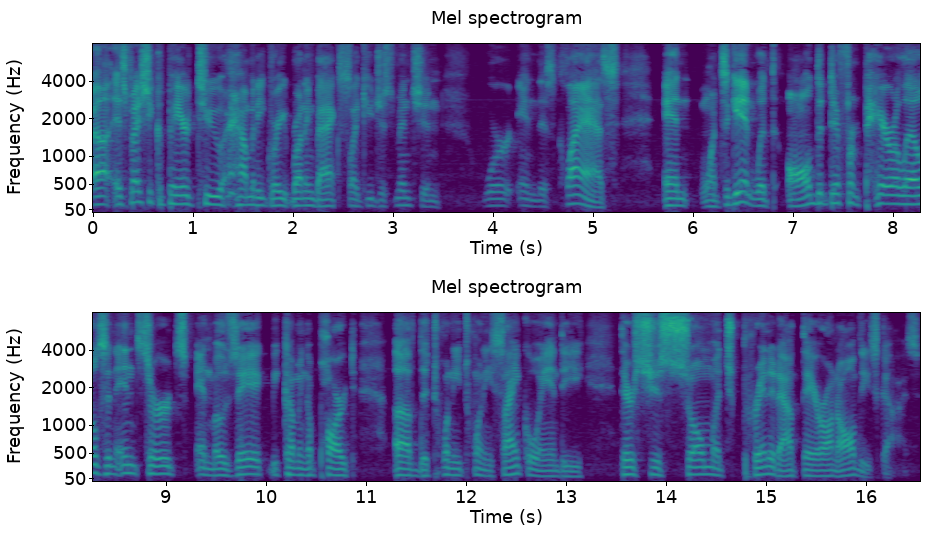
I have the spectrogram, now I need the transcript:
uh, especially compared to how many great running backs, like you just mentioned, were in this class. And once again, with all the different parallels and inserts and mosaic becoming a part of the 2020 cycle, Andy, there's just so much printed out there on all these guys.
